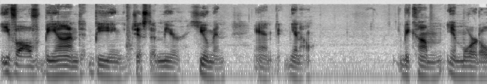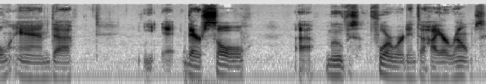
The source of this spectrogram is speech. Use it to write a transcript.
evolve beyond being just a mere human and, you know, become immortal and uh, their soul uh, moves forward into higher realms.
